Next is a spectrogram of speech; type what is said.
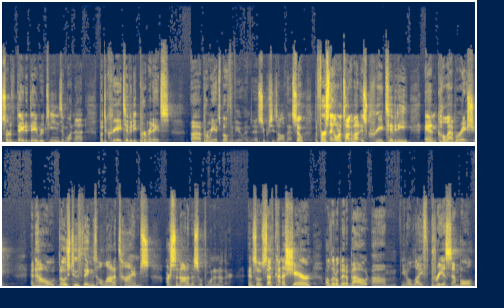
sort of day to day routines and whatnot. But the creativity permeates. Uh, permeates both of you and, and supersedes all of that. So, the first thing I want to talk about is creativity and collaboration, and how those two things a lot of times are synonymous with one another. And so, Seth, kind of share a little bit about um, you know life pre-assemble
